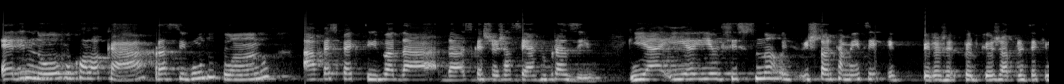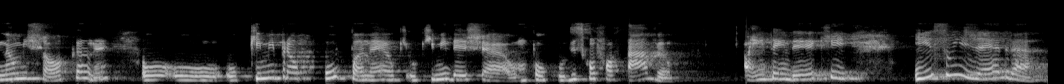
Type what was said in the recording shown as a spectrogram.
é de novo colocar para segundo plano a perspectiva da, das questões raciais no Brasil. E aí, aí eu isso não, historicamente, pelo, pelo que eu já aprendi aqui, não me choca, né? O, o, o que me preocupa, né? O o que me deixa um pouco desconfortável é entender que isso engendra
